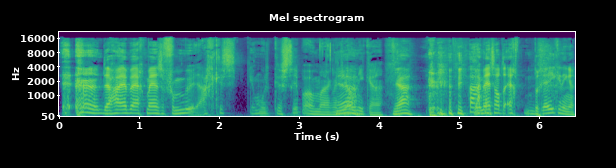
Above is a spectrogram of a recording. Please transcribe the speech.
daar hebben echt mensen formule. Eigenlijk is, moet ik een strip over maken met Ja. Jonica. Ja, mensen hadden echt berekeningen.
